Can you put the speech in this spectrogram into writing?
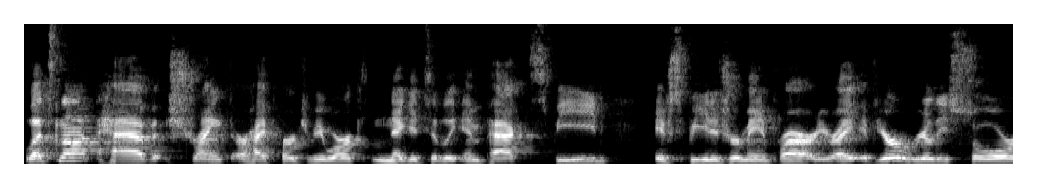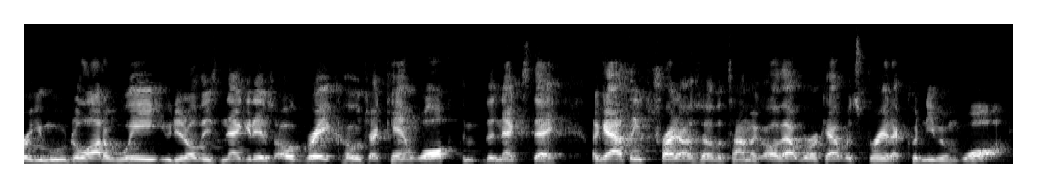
Let's not have strength or hypertrophy work negatively impact speed if speed is your main priority, right? If you're really sore, you moved a lot of weight, you did all these negatives, oh, great, coach, I can't walk the next day. Like athletes try to say all the time, like, oh, that workout was great, I couldn't even walk.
